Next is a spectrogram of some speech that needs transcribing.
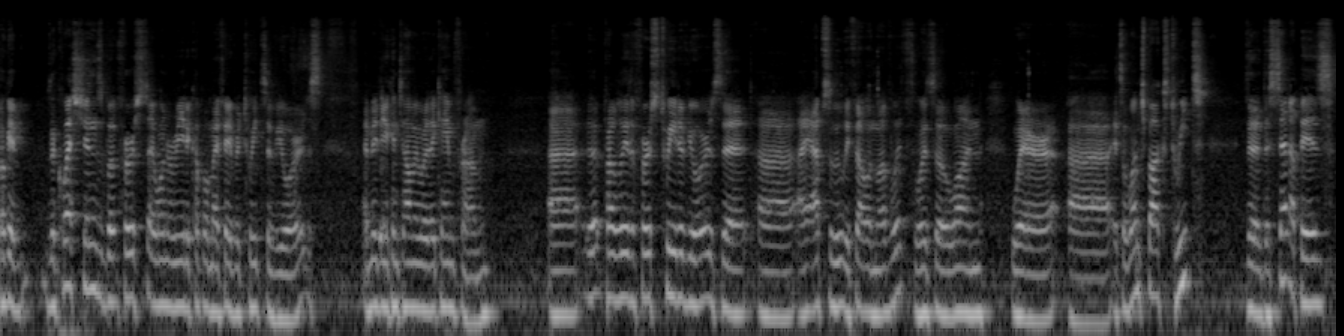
okay, the questions, but first I want to read a couple of my favorite tweets of yours, and maybe you can tell me where they came from. Uh, probably the first tweet of yours that uh, I absolutely fell in love with was the one where uh, it's a lunchbox tweet. The, the setup is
